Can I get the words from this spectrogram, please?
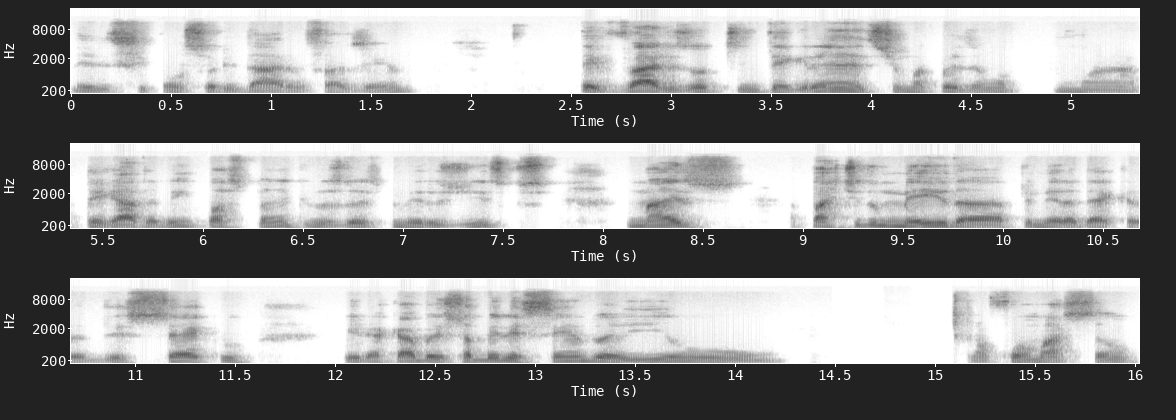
eles se consolidaram fazendo. Teve vários outros integrantes, tinha uma coisa, uma, uma pegada bem pós-punk nos dois primeiros discos, mas a partir do meio da primeira década desse século, ele acaba estabelecendo aí um, uma formação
